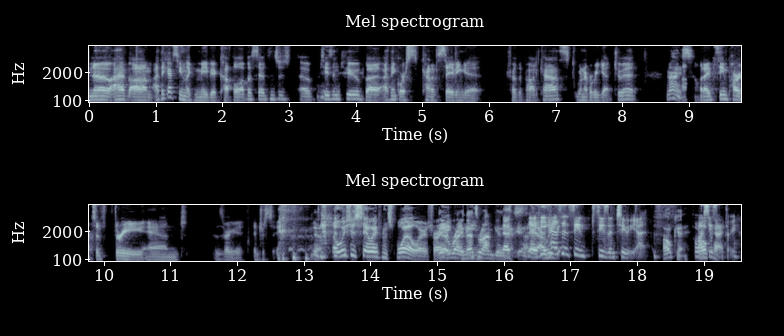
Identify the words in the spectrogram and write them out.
No, I have. Um, I think I've seen like maybe a couple episodes in se- of season two, but I think we're kind of saving it for the podcast whenever we get to it. Nice. Uh, but I've seen parts of three, and it was very interesting. Yeah. Oh, we should stay away from spoilers, right? Yeah, I right. That's mean, what I'm getting at. Yeah. yeah, he we- hasn't seen season two yet, Okay. or Okay. season three.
